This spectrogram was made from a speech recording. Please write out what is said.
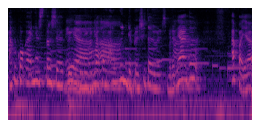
aku kok kayaknya stres ya gini Iya, gini, gini aku ha-ha. aku ini depresi sebenarnya itu apa ya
